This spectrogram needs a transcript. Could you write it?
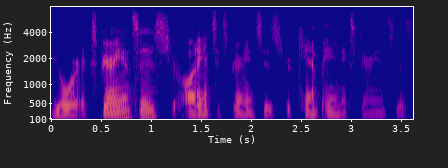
your experiences, your audience experiences, your campaign experiences.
